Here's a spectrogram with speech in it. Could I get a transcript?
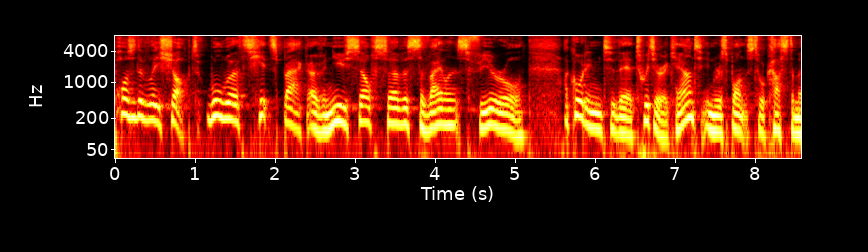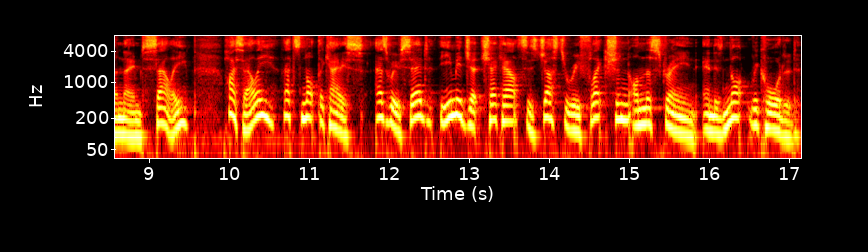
Positively shocked, Woolworths hits back over new self-service surveillance furor. According to their Twitter account, in response to a customer named Sally, Hi Sally, that's not the case. As we've said, the image at checkouts is just a reflection on the screen and is not recorded.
